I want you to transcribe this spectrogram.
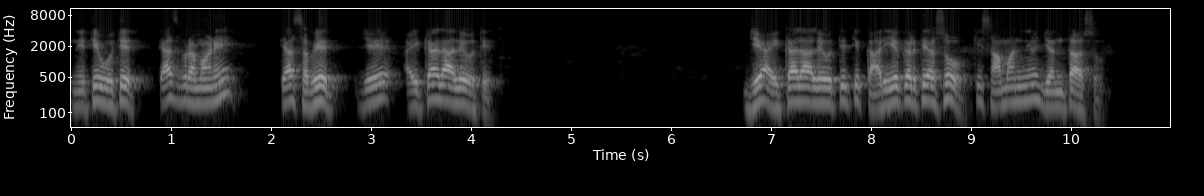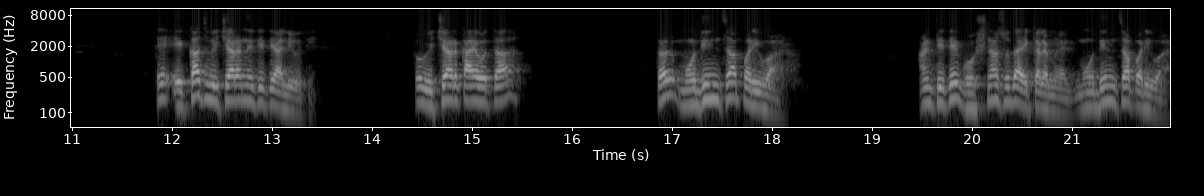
नेते होते त्याचप्रमाणे त्या सभेत जे ऐकायला आले होते जे ऐकायला आले होते ते कार्यकर्ते असो की सामान्य जनता असो ते एकाच विचाराने तिथे आली होती. तो विचार काय होता? तर मोदींचा परिवार. आणि तिथे घोषणासुद्धा ऐकायला मिळेल. मोदींचा परिवार.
